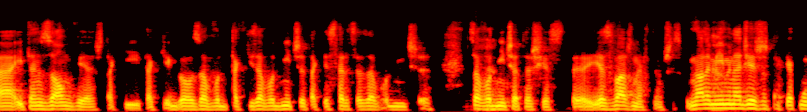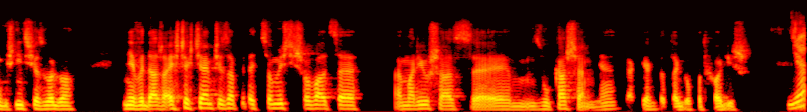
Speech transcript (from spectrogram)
e, i ten ząb, wiesz, taki, takiego zawod, taki zawodniczy, takie serce zawodniczy, zawodnicze też jest, jest ważne w tym wszystkim. No ale miejmy nadzieję, że tak jak mówisz, nic się złego nie wydarza. A jeszcze chciałem cię zapytać, co myślisz o walce Mariusza z, z Łukaszem, nie? Jak, jak do tego podchodzisz? Nie,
